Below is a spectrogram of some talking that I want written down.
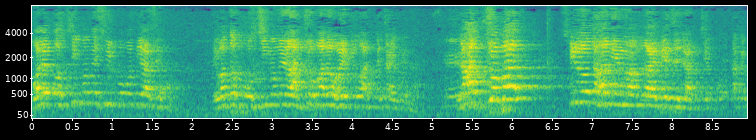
বলে পশ্চিমবঙ্গে শিল্পপতি আসে না। এবার তো পশ্চিমবঙ্গের রাজ্যপালও হয়ে কেউ আসতে চাইবে না। রাজ্যপাল শিলতাহানির মামলায় বেঁচে যাচ্ছে, তাকে।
